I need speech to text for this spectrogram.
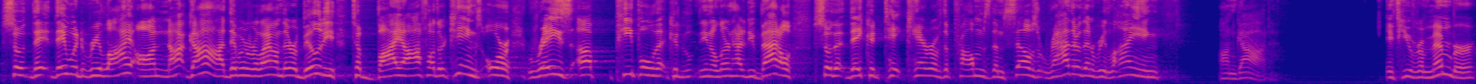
So they, they would rely on, not God, they would rely on their ability to buy off other kings or raise up people that could, you know, learn how to do battle so that they could take care of the problems themselves rather than relying on God. If you remember,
